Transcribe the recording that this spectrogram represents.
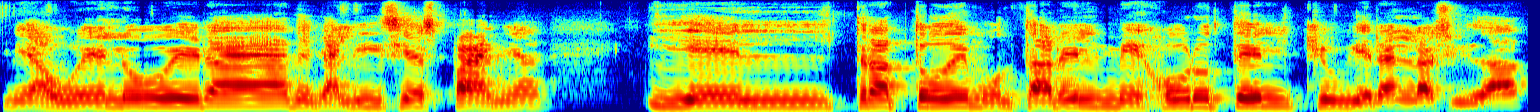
Mi abuelo era de Galicia, España, y él trató de montar el mejor hotel que hubiera en la ciudad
